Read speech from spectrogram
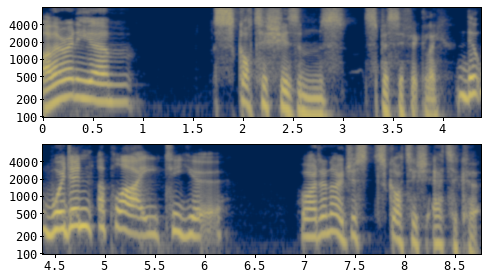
Are there any um Scottishisms specifically? That wouldn't apply to you. Well, I don't know, just Scottish etiquette.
